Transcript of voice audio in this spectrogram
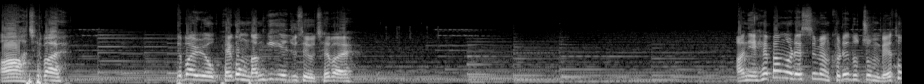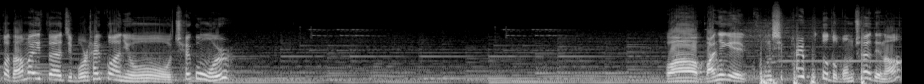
아, 제발. 제발요. 100억 남기게 해주세요. 제발. 아니, 해방을 했으면 그래도 좀 매소가 남아있어야지 뭘 할 거 아니오. 최공을? 와, 만약에 018부터도 멈춰야 되나?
